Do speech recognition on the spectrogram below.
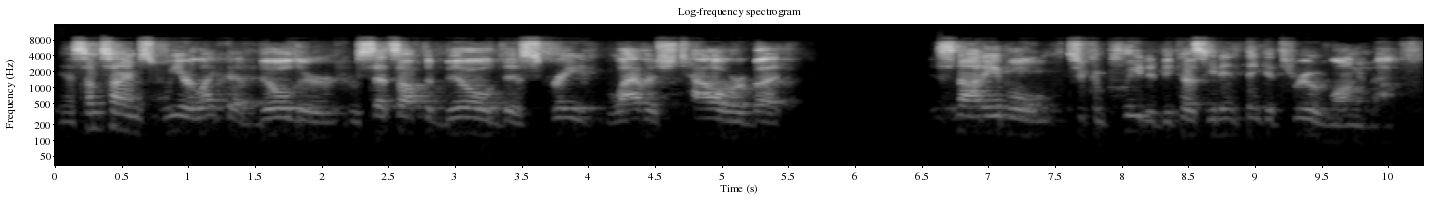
You know, sometimes we are like that builder who sets off to build this great lavish tower, but is not able to complete it because he didn't think it through long enough.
